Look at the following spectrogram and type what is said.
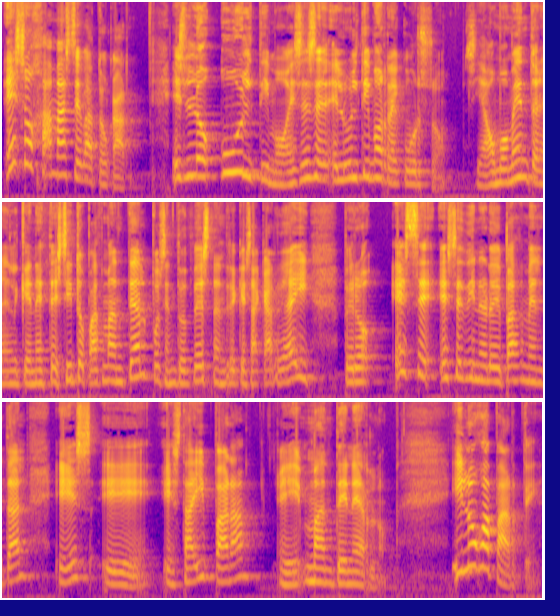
eso jamás se va a tocar. Es lo último, ese es el, último recurso. Si a un momento en el que necesito paz mental, pues entonces tendré que sacar de ahí. Pero ese, ese dinero de paz mental es, eh, está ahí para eh, mantenerlo. Y luego aparte,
